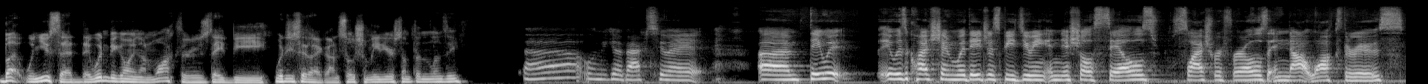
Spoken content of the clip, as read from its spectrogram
But when you said they wouldn't be going on walkthroughs, they'd be, what did you say, like on social media or something, Lindsay? Uh, let me go back to it. Um, they would, it was a question, would they just be doing initial sales slash referrals and not walkthroughs?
